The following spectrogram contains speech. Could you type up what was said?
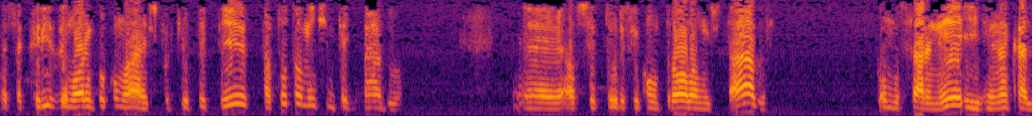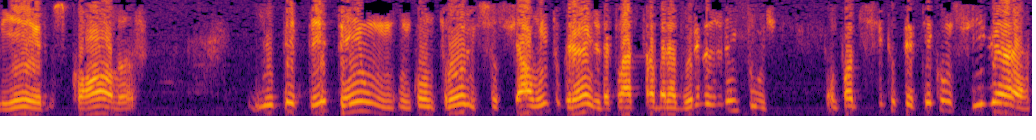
essa crise demora um pouco mais, porque o PT está totalmente integrado é, aos setores que controlam o Estado, como Sarney, Renan Calheiros, Collor, e o PT tem um, um, controle social muito grande da classe trabalhadora e da juventude. Então pode ser que o PT consiga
